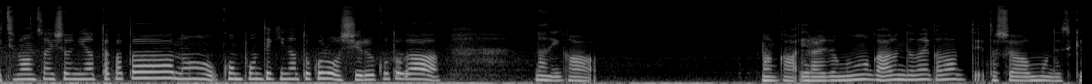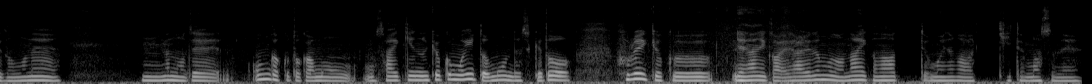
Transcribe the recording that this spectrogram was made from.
一番最初にやった方の根本的なところを知ることが何かなんか得られるものがあるんじゃないかなって私は思うんですけどもね。うん、なので音楽とかももう最近の曲もいいと思うんですけど古い曲で何か得られるものはないかなって思いながら聴いてますね。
